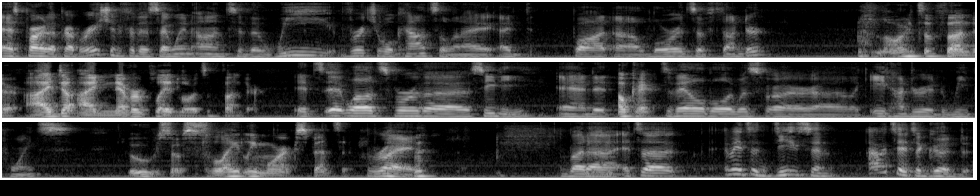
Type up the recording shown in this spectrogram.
as part of the preparation for this, I went on to the Wii Virtual Console and I, I bought uh, Lords of Thunder. Lords of Thunder. I, do, I never played Lords of Thunder. It's it, well, it's for the CD, and it, Okay. it's available. It was for uh, like 800 Wii points. Ooh, so slightly more expensive. Right. but uh, it's a, I mean, it's a decent. I would say it's a good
